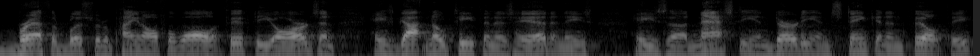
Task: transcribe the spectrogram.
breath would blister to paint off the wall at 50 yards, and he's got no teeth in his head, and he's, he's uh, nasty and dirty and stinking and filthy.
